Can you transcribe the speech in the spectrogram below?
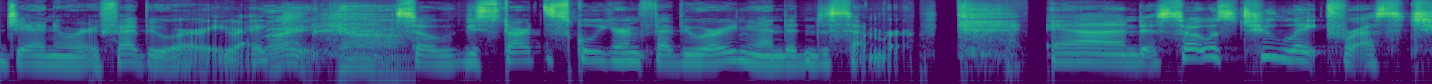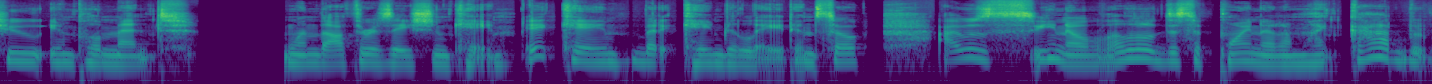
January, February, right? Right. Yeah. So you start the school year in February and you end in December. And so it was too late for us to implement when the authorization came. It came, but it came delayed. And so I was, you know, a little disappointed. I'm like, God, but,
